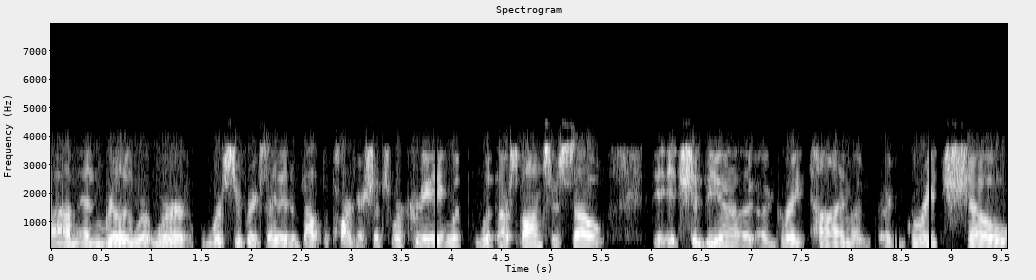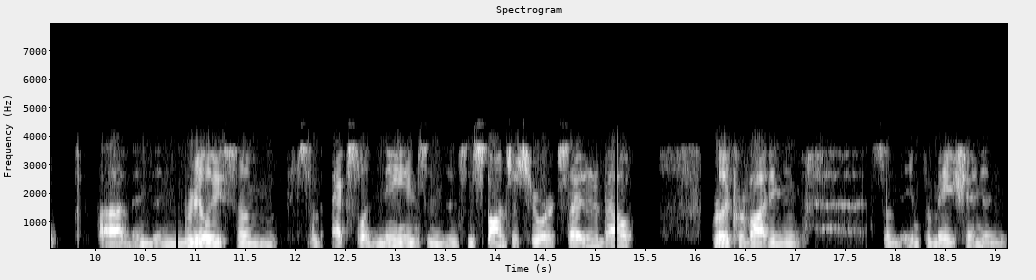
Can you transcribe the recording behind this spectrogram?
um, and really we're we're we're super excited about the partnerships we're creating with with our sponsors. So it should be a, a great time, a, a great show, uh, and, and, really some some excellent names and, and, some sponsors who are excited about really providing some information and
